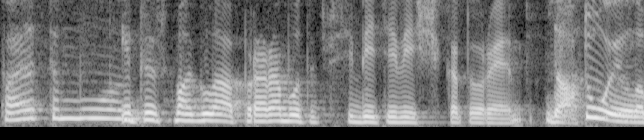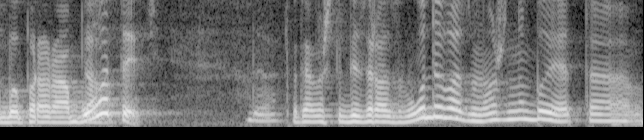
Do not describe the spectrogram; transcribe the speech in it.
поэтому... И ты смогла проработать в себе те вещи, которые Да. стоило бы проработать, Да. потому что без развода, возможно, бы это...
